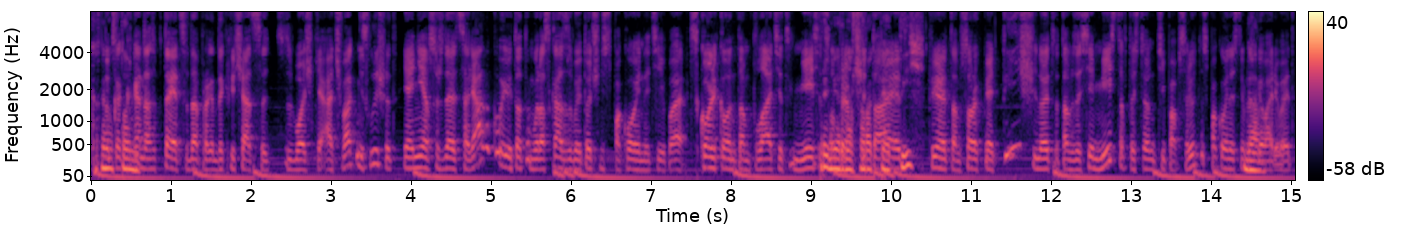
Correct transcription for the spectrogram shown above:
Как ну, она как, как она пытается, да, докричаться с бочки, а чувак не слышит. И они обсуждают солянку, и тот ему рассказывает очень спокойно, типа, сколько он там платит в месяц, он Примерно прям 45 считает. тысяч. Примерно там 45 тысяч, но это там за 7 месяцев, то есть он, типа, абсолютно спокойно с ним Да. разговаривает.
